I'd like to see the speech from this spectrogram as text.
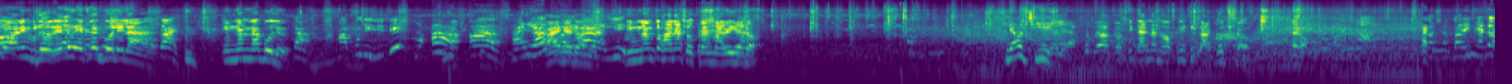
પાણી ઢોળેલું એટલે જ બોલેલા. એમને ના બોલ્યો. તો હાના છોકરાને મારી હેડો. લેવો જી. ચોકીદાર ના નોકરી થી કાઢવો જ છે. હેડો. કરીને હેડો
